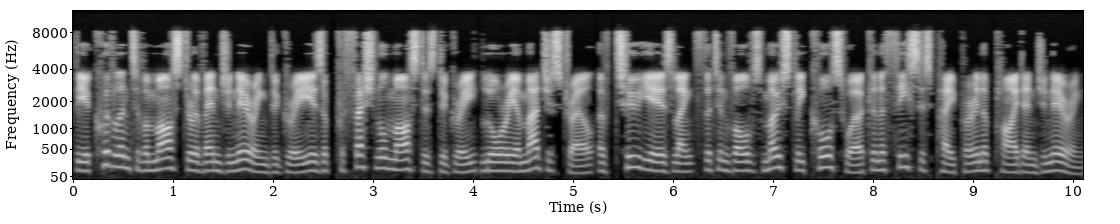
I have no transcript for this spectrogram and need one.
The equivalent of a Master of Engineering degree is a professional master's degree Laurea Magistrale of two years length that involves mostly coursework and a thesis paper in applied engineering.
